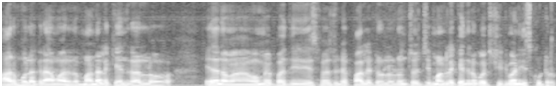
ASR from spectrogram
మారుమూల గ్రామాలలో మండల కేంద్రాల్లో ఏదైనా హోమియోపతి డిస్పెన్సరీ ఉంటే పల్లెటూళ్ళ నుంచి వచ్చి మండల కేంద్రంకి వచ్చి ట్రీట్మెంట్ తీసుకుంటారు.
